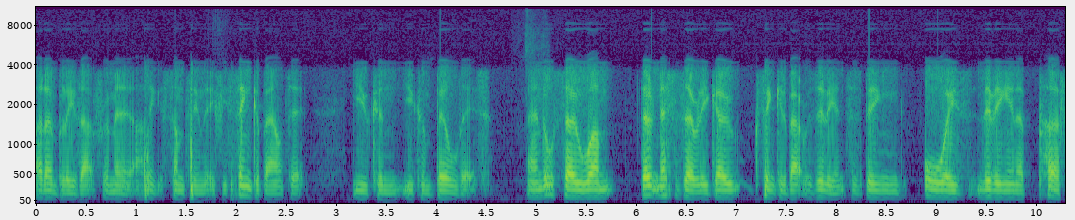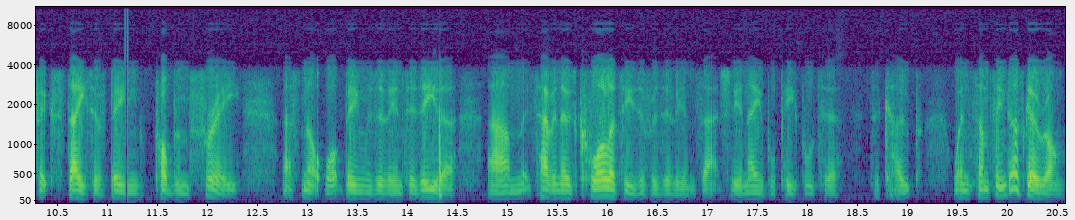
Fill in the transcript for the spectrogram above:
I don't believe that for a minute. I think it's something that if you think about it, you can you can build it. And also, um, don't necessarily go thinking about resilience as being always living in a perfect state of being problem free. That's not what being resilient is either. Um, it's having those qualities of resilience that actually enable people to, to cope when something does go wrong.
